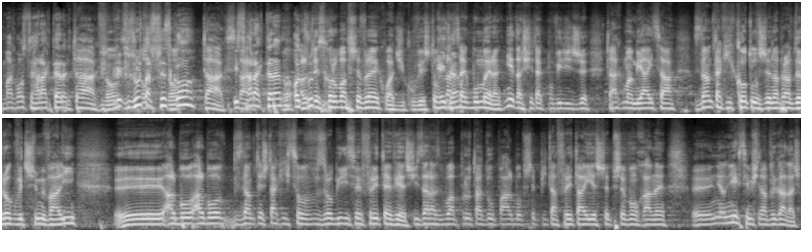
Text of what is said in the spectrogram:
masz mocny charakter, Tak, no. wrzucasz no, wszystko no, tak, i z tak. charakterem No, ale odrzuc- to jest choroba przewlekła, dziku, wiesz, to Nie wraca jak bumerang. Nie da się tak powiedzieć, że tak, mam jajca. Znam takich kotów, że naprawdę rok wytrzymywali, yy, albo, albo znam też takich, co zrobili sobie frytę, wiesz, i zaraz była pruta dupa, albo przepita fryta i jeszcze przewąchane. Yy, nie, nie chcę mi się nawet gadać.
